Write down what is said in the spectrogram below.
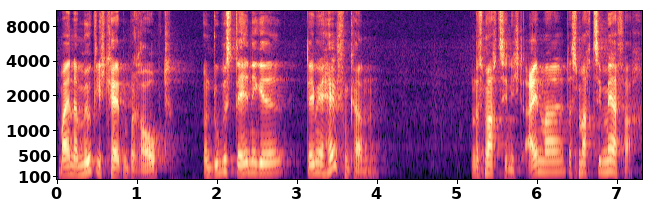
meiner Möglichkeiten beraubt und du bist derjenige, der mir helfen kann. Und das macht sie nicht einmal, das macht sie mehrfach.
